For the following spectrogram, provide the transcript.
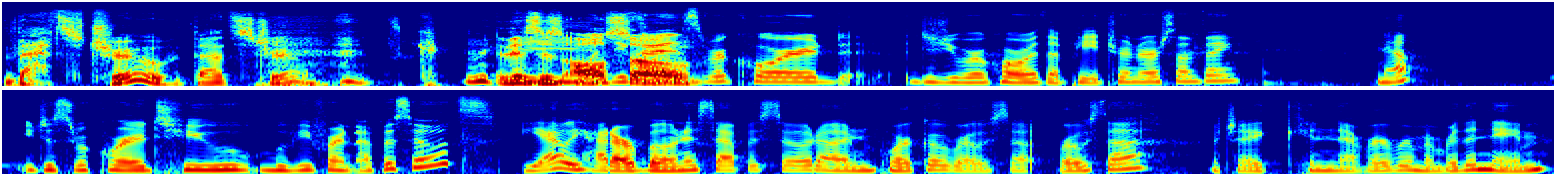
That's true. That's true. this is Did also you guys record? Did you record with a patron or something? No? You just recorded two movie friend episodes? Yeah, we had our bonus episode on Porco Rosa, Rosa which I can never remember the name.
